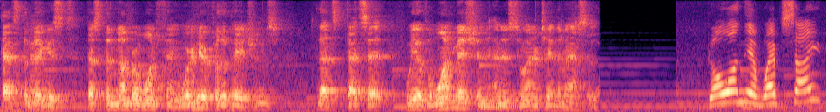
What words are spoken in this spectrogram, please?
That's the biggest, that's the number one thing. We're here for the patrons. That's, that's it. We have one mission, and it's to entertain the masses. Go on their website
